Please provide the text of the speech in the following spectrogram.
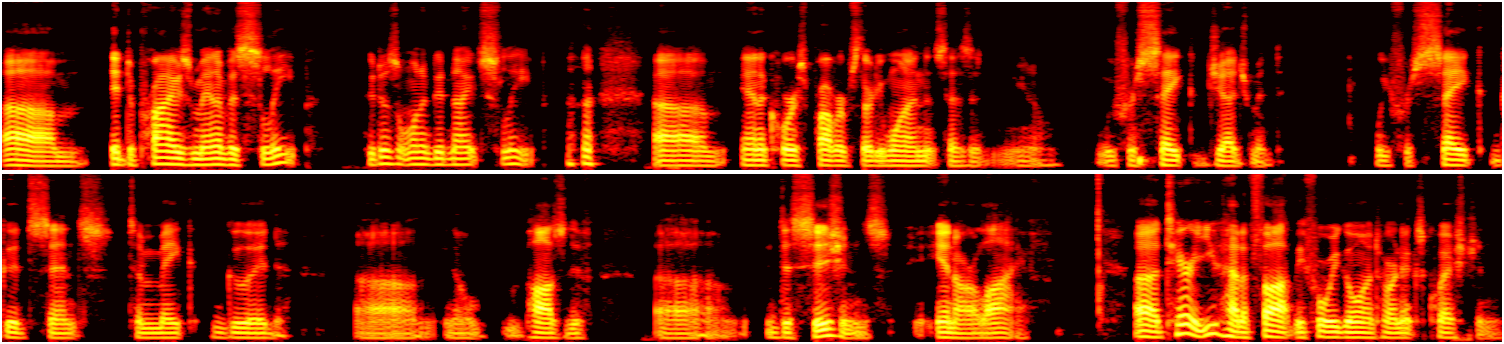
Um, it deprives man of his sleep. Who doesn't want a good night's sleep? um, and of course, Proverbs 31 it says that you know we forsake judgment, we forsake good sense to make good, uh, you know, positive uh, decisions in our life. Uh, Terry, you had a thought before we go on to our next question.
